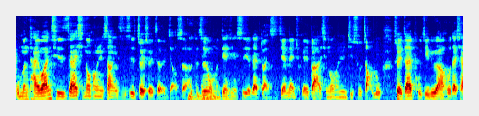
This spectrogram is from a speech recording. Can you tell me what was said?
我们台湾其实，在行动通讯上一直是追随者的角色啊。可是，我们电信事业在短时间内就可以把行动通讯技术导入，所以在普及率啊，或在下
